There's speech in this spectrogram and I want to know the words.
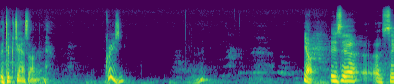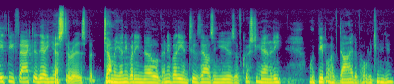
They took a chance on it. Crazy. Yeah, is there a safety factor there? Yes, there is. But tell me, anybody know of anybody in 2,000 years of Christianity where people have died of Holy Communion?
